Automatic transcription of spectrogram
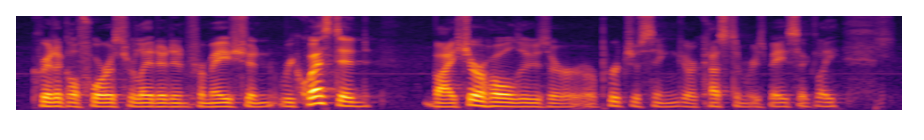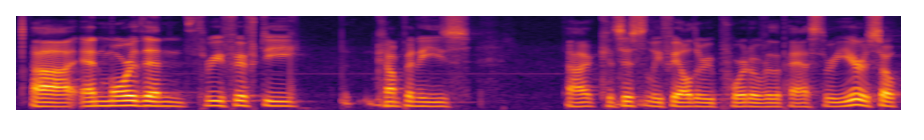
critical forest related information requested by shareholders or, or purchasing or customers, basically. Uh, and more than 350 companies uh, consistently failed to report over the past three years. So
